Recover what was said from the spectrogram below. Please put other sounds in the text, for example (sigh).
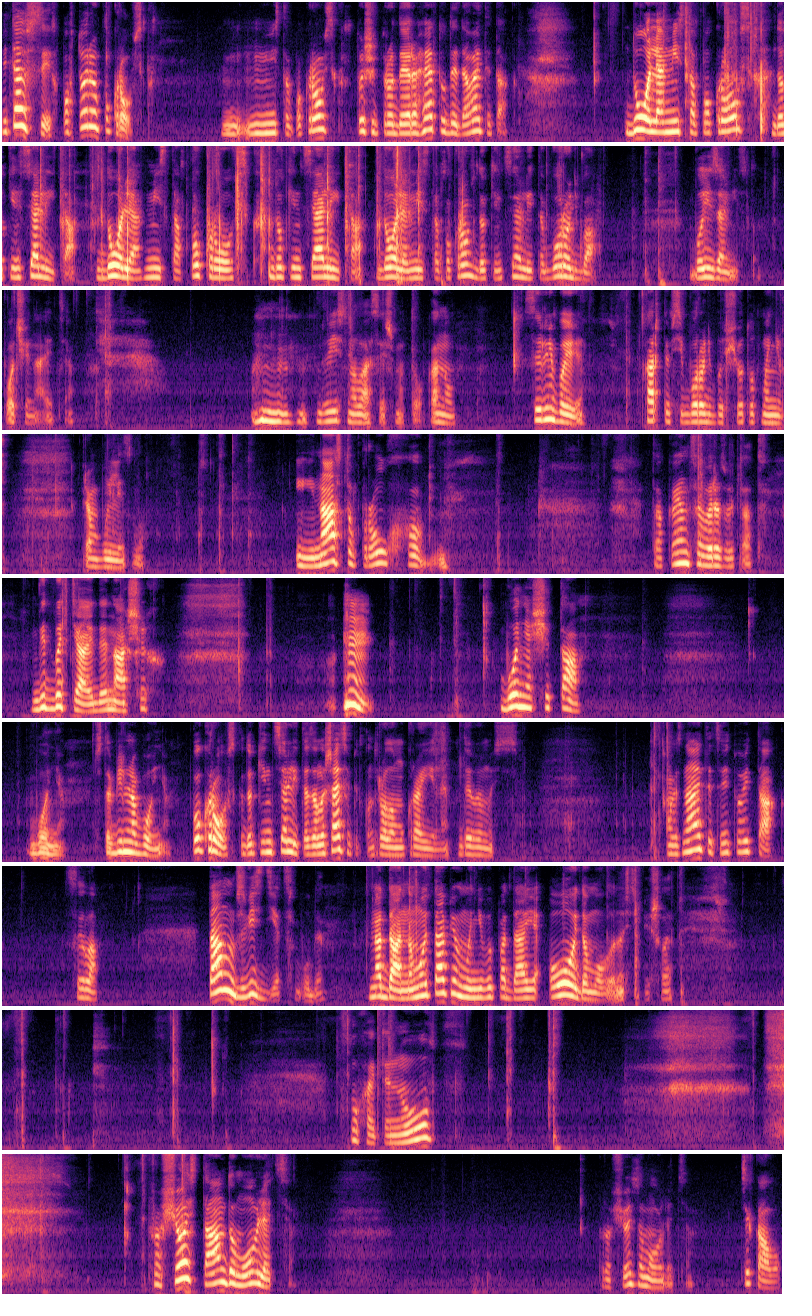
Вітаю всіх! Повторюю Покровськ. Місто Покровськ. Пишуть про ДРГ туди. Давайте так. Доля міста Покровськ до кінця літа. Доля міста Покровськ до кінця літа. Доля міста Покровськ до кінця літа. Боротьба. Бої за місто. Починається. Звісно, ласий шматок. Ану. Сильні бої. Карти всі боротьби. Що тут мені прям вилізло. І наступ, рух. Так, кінцевий результат. Відбиття йде наших. (clears throat) Бойня щита. Бойня. Стабільна бойня. Покровськ до кінця літа залишається під контролем України. Дивимось. Ви знаєте, це відповідь так. Сила. Там звіздець буде. На даному етапі мені випадає. Ой, домовленості пішли. Слухайте, ну. Про щось там домовляться. Про щось домовляться. Цікаво.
